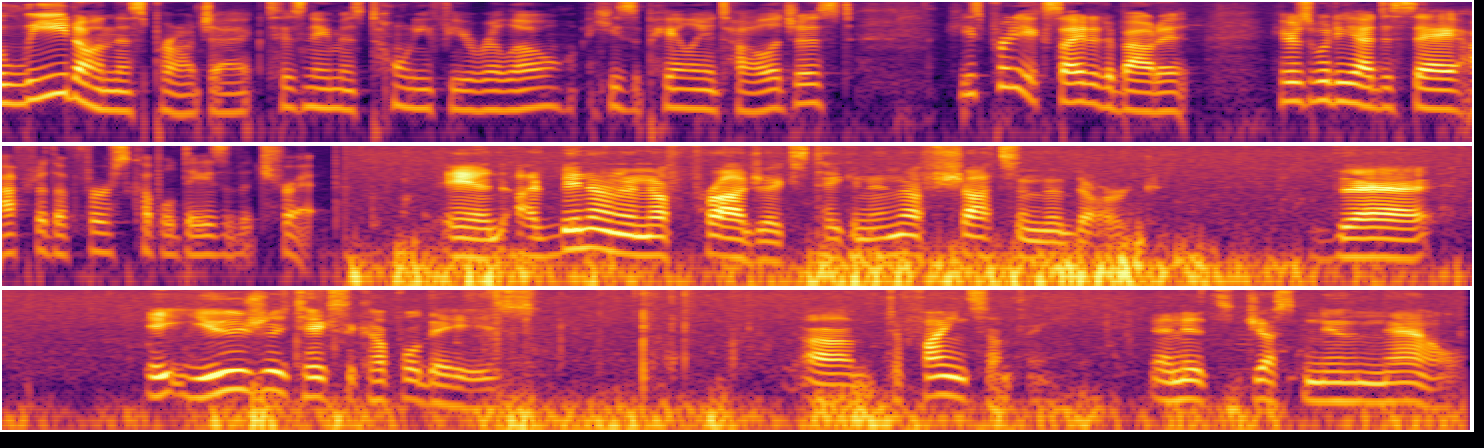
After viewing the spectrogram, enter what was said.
The lead on this project, his name is Tony Fiorillo. He's a paleontologist. He's pretty excited about it. Here's what he had to say after the first couple days of the trip. And I've been on enough projects, taken enough shots in the dark, that it usually takes a couple days um, to find something. And it's just noon now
